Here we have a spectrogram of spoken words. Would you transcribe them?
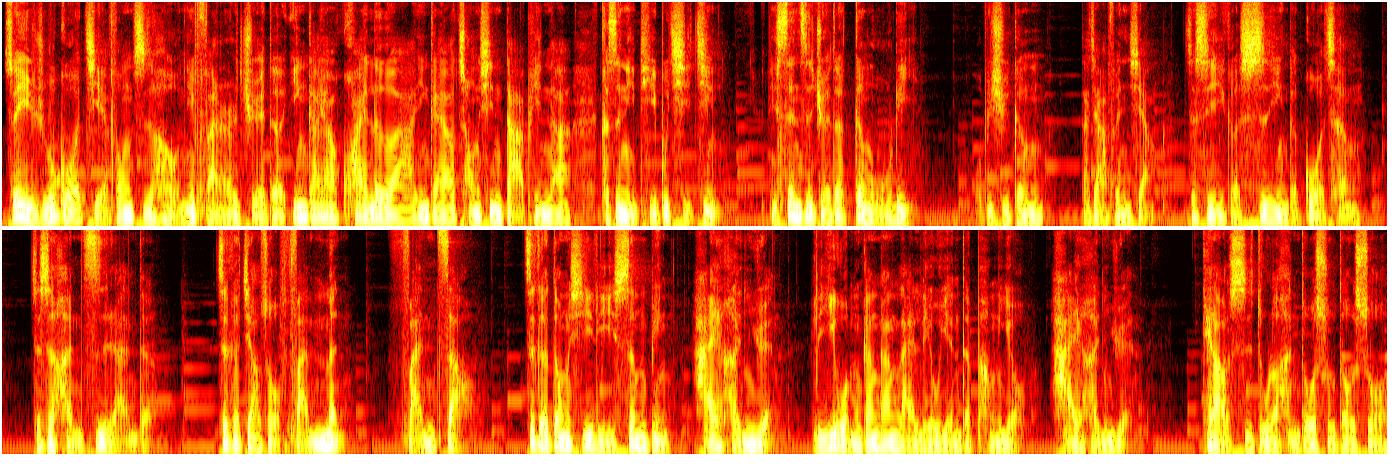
所以，如果解封之后，你反而觉得应该要快乐啊，应该要重新打拼啊，可是你提不起劲，你甚至觉得更无力。我必须跟大家分享，这是一个适应的过程，这是很自然的。这个叫做烦闷、烦躁，这个东西离生病还很远，离我们刚刚来留言的朋友还很远。K 老师读了很多书，都说。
